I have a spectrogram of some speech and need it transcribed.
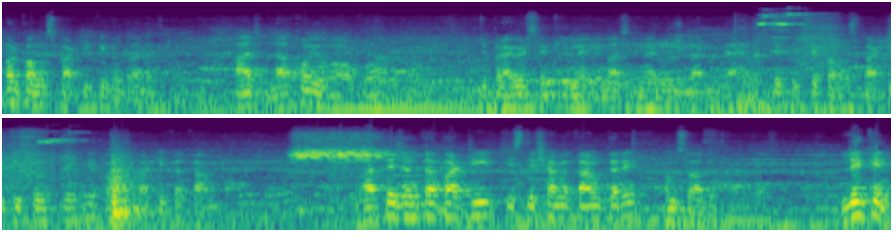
और कांग्रेस पार्टी की बदौलत है। आज लाखों युवाओं को जो प्राइवेट सेक्टर में, हिमाचल में रोज़गार मिला है, उसके पीछे कांग्रेस पार्टी की सोच रही है, कांग्रेस पार्टी का काम है। भारतीय जनता पार्टी इस दिशा में काम करे, हम स्वागत करते हैं। लेकिन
